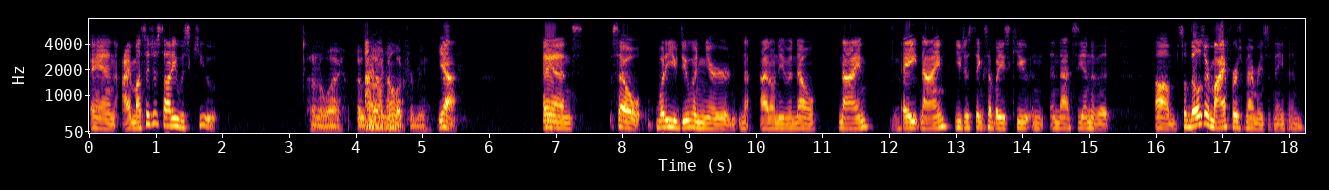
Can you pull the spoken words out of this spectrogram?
and I must have just thought he was cute. I don't know why. That was I not a good know. look for me. Yeah. And so, what do you do when you're? I don't even know. Nine, Yeah. eight, nine. You just think somebody's cute, and and that's the end of it. Um, so those are my first memories of Nathan.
